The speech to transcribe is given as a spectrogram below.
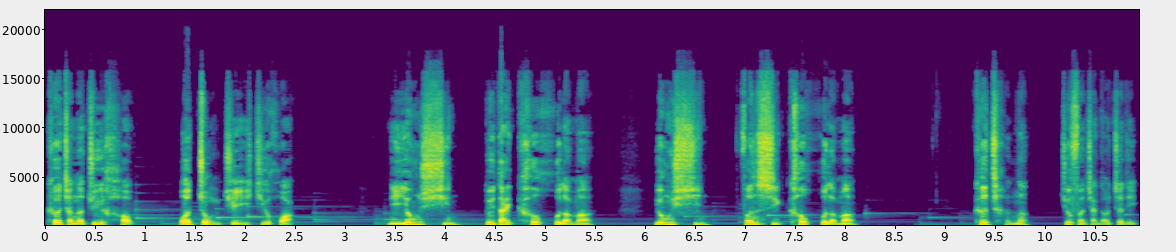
课程的最后，我总结一句话：你用心对待客户了吗？用心分析客户了吗？课程呢，就分享到这里。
